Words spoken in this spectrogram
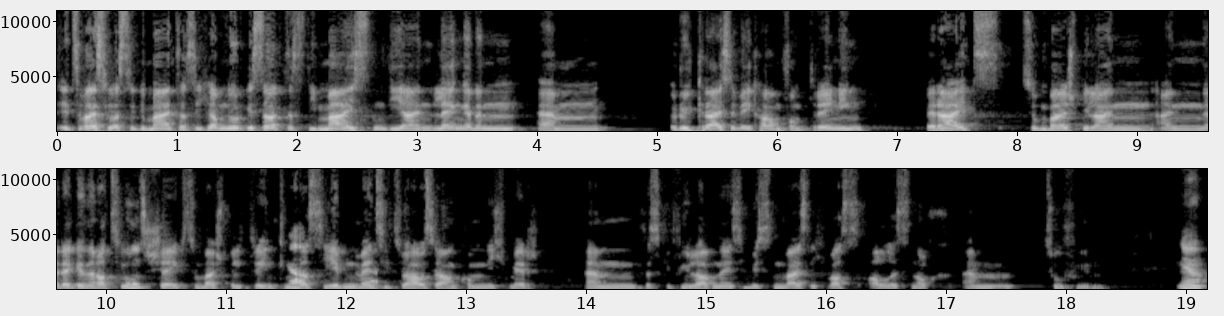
jetzt weiß ich, was du gemeint hast. Ich habe nur gesagt, dass die meisten, die einen längeren ähm, Rückreiseweg haben vom Training, bereits zum Beispiel einen, einen Regenerationsshake zum Beispiel trinken, ja. dass sie eben, wenn sie zu Hause ankommen, nicht mehr ähm, das Gefühl haben, nee, sie müssen weiß nicht was alles noch ähm, zuführen. Ja.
